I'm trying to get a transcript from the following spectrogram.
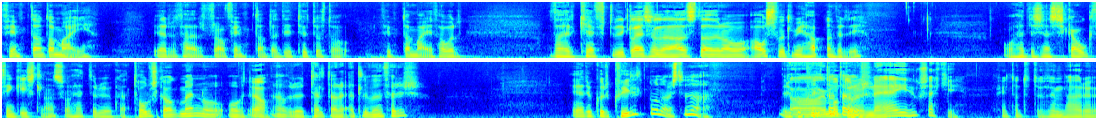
15. mæ er, það er frá 15. til 25. mæ þá er það er keft við glæðsalega aðstæður á ásvöllum í Hafnanferði og þetta er sem skákþing Íslands og þetta eru hvað, 12 skákmenn og, og það eru teltar 11 umferðir er ykkur kvild núna, veistu það? Er ykkur í kvild á mótunum? dagur? Nei, ég hugsa ekki 1525, það eru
